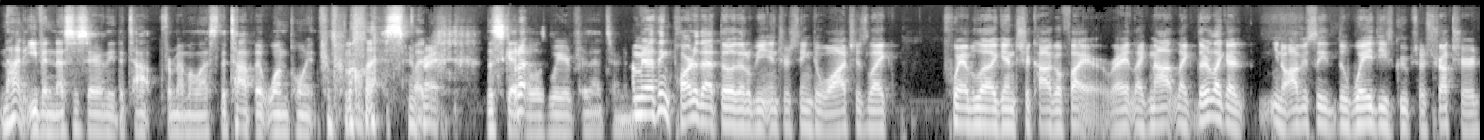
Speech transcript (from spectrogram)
not even necessarily the top from MLS, the top at one point from MLS, but right. the schedule is weird for that tournament. I mean, I think part of that though that'll be interesting to watch is like Puebla against Chicago Fire, right? Like not like they're like a you know obviously the way these groups are structured,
